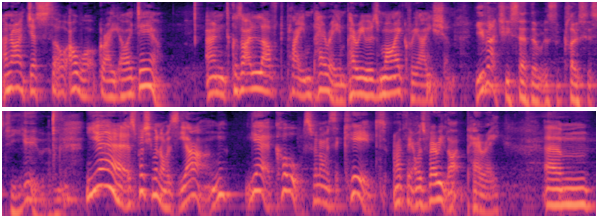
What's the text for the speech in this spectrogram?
And I just thought, Oh, what a great idea. And because I loved playing Perry, and Perry was my creation. You've actually said that it was the closest to you, haven't you? Yeah, especially when I was young. Yeah, of course. When I was a kid, I think I was very like Perry. Um,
